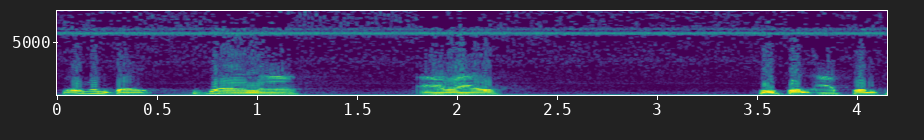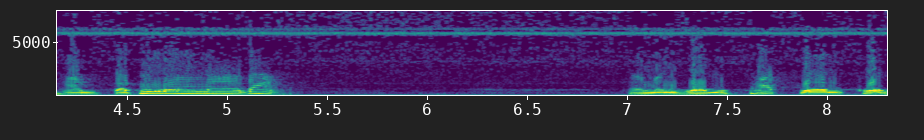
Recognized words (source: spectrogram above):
หรือมันจะพิจารณาอะไร ที่เป็นอาจเป็นธรรมก็พิจารณาได้แต่มันเห็นชัดเจนขึ้น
